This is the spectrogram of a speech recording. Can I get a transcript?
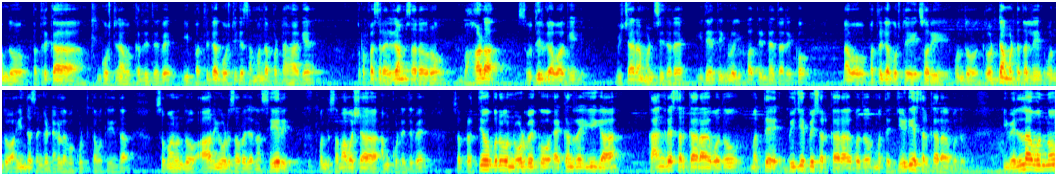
ಒಂದು ಪತ್ರಿಕಾಗೋಷ್ಠಿ ನಾವು ಕರೆದಿದ್ದೇವೆ. ಈ ಪತ್ರಿಕಾಗೋಷ್ಠಿಗೆ ಸಂಬಂಧಪಟ್ಟ ಹಾಗೆ ಪ್ರೊಫೆಸರ್ ಹರಿರಾಮ್ ಸರ್ ಅವರು ಬಹಳ ಸುದೀರ್ಘವಾಗಿ ವಿಚಾರ ಮಂಡಿಸಿದ್ದಾರೆ. ಇದೇ ತಿಂಗಳು ಇಪ್ಪತ್ತೆಂಟನೇ ತಾರೀಕು ನಾವು ಪತ್ರಿಕಾಗೋಷ್ಠಿ ಸಾರಿ ಒಂದು ದೊಡ್ಡ ಮಟ್ಟದಲ್ಲಿ ಒಂದು ಅಹಿಂದ ಸಂಘಟನೆಗಳ ಒಕ್ಕೂಟದ ವತಿಯಿಂದ ಸುಮಾರು ಒಂದು ಆರು ಏಳು ಸಾವಿರ ಜನ ಸೇರಿ ಒಂದು ಸಮಾವೇಶ ಹಮ್ಮಿಕೊಂಡಿದ್ದೇವೆ. ಸೊ ಪ್ರತಿಯೊಬ್ಬರು ನೋಡಬೇಕು, ಯಾಕಂದರೆ ಈಗ ಕಾಂಗ್ರೆಸ್ ಸರ್ಕಾರ ಆಗ್ಬೋದು, ಮತ್ತು ಬಿ ಜೆ ಪಿ ಸರ್ಕಾರ ಆಗ್ಬೋದು, ಮತ್ತು ಜೆ ಡಿ ಎಸ್ ಸರ್ಕಾರ ಆಗ್ಬೋದು. ಇವೆಲ್ಲವನ್ನು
